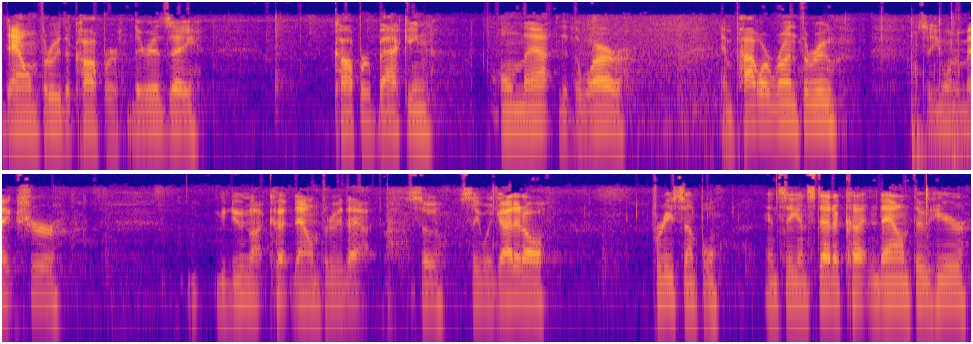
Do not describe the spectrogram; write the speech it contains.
down through the copper. There is a copper backing on that that the wire and power run through. So you want to make sure you do not cut down through that. So see, we got it off pretty simple. And see, instead of cutting down through here,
